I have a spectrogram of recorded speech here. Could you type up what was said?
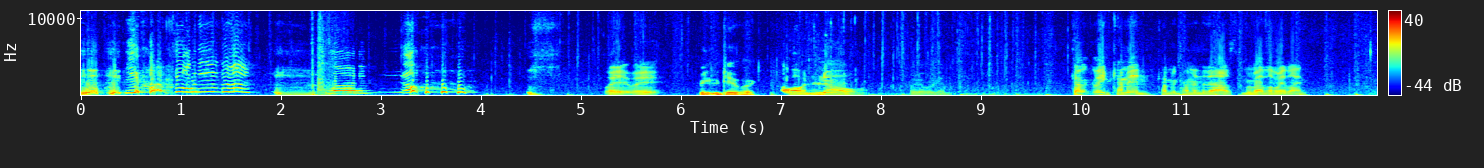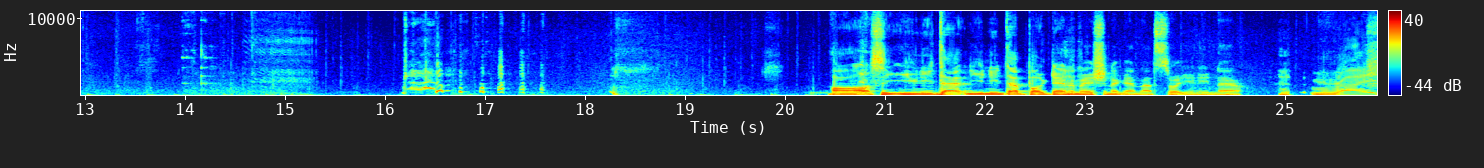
you have to leave that line. wait, wait. What are you doing? Oh no. Okay, we're good. Come, wait, come in. Come in. Come into the house. Move out of the way line. Oh, see, you need that. You need that bugged animation again. That's what you need now. Right.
